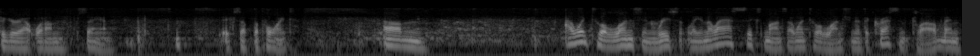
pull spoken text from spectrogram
figure out what I'm saying, except the point. Um, I went to a luncheon recently. In the last six months, I went to a luncheon at the Crescent Club, and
